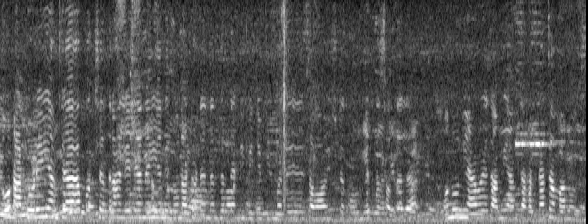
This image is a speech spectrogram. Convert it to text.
दोन आठवडेही आमच्या पक्षात राहिलेल्या नाही आणि दोन आठवड्यानंतर त्यांनी बी जे पीमध्ये समाविष्ट करून घेतलं स्वतःला. म्हणून यावेळेस आम्ही आमचा हक्काचा माणूस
